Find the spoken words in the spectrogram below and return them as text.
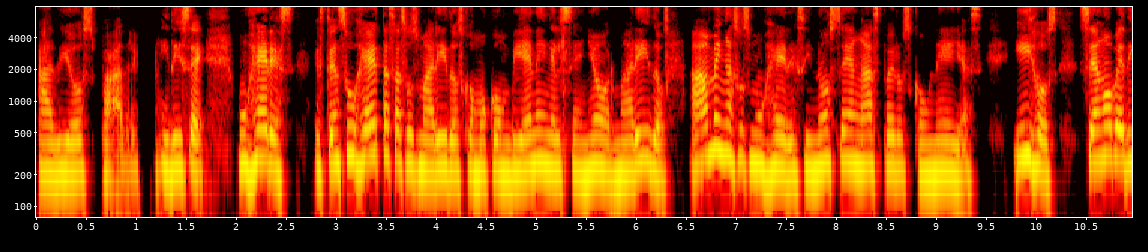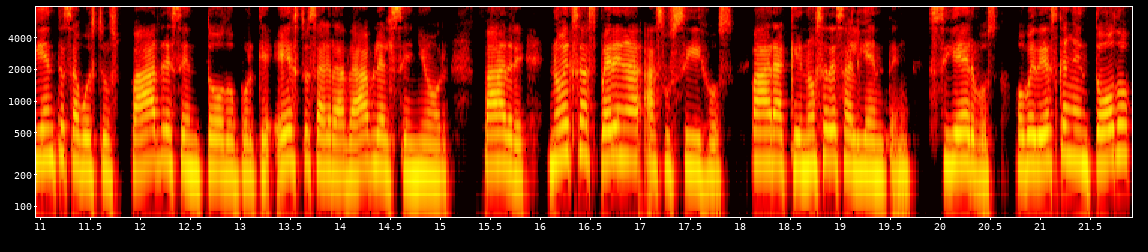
a Dios Padre. Y dice, mujeres, estén sujetas a sus maridos como conviene en el Señor. Maridos, amen a sus mujeres y no sean ásperos con ellas. Hijos, sean obedientes a vuestros padres en todo, porque esto es agradable al Señor. Padre, no exasperen a, sus hijos para que no se desalienten. Siervos, obedezcan en todo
